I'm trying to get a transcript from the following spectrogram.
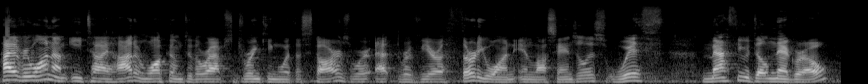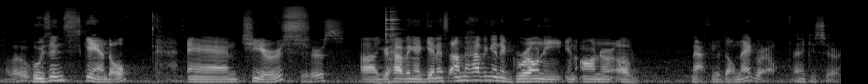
Hi everyone, I'm Itay Hod and welcome to the Wrap's Drinking with the Stars. We're at Riviera 31 in Los Angeles with Matthew Del Negro, Hello. who's in Scandal. And cheers. Cheers. Uh, you're having a Guinness. I'm having a Negroni in honor of Matthew Del Negro. Thank you, sir.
